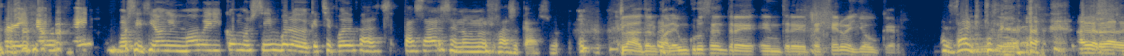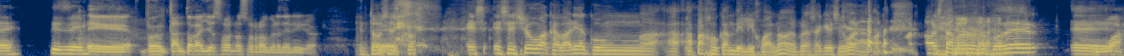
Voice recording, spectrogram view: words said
Deixamos aí posición inmóvil como símbolo do que che pode pasar se non nos faz caso. claro, tal cual, é un cruce entre entre Tejero e Joker. Exacto. A verdade. Sí, sí. Eh, por tanto galloso no sou Robert De Niro. Entonces, eh. es, ese show acabaría con a, a Pajo Candil igual, ¿no? Pero que si, bueno, ahora, ahora estamos no poder... Eh... Uah.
